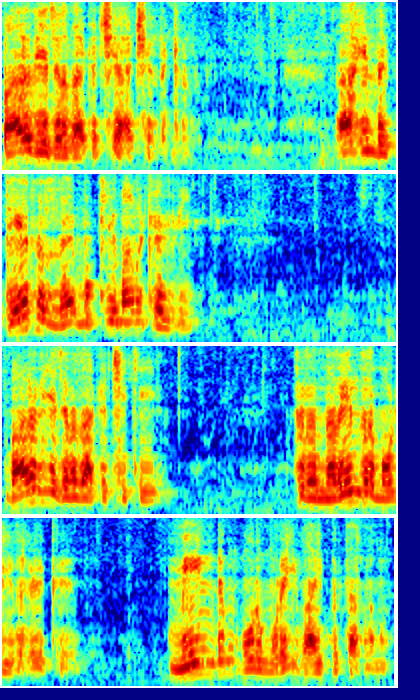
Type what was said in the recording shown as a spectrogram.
பாரதிய ஜனதா கட்சி ஆட்சியில் இருக்கிறது. ஆக இந்த தேர்தல்ல முக்கியமான கேள்வி பாரதிய ஜனதா கட்சிக்கு திரு நரேந்திர மோடி அவர்களுக்கு மீண்டும் ஒரு முறை வாய்ப்பு தரணும்.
